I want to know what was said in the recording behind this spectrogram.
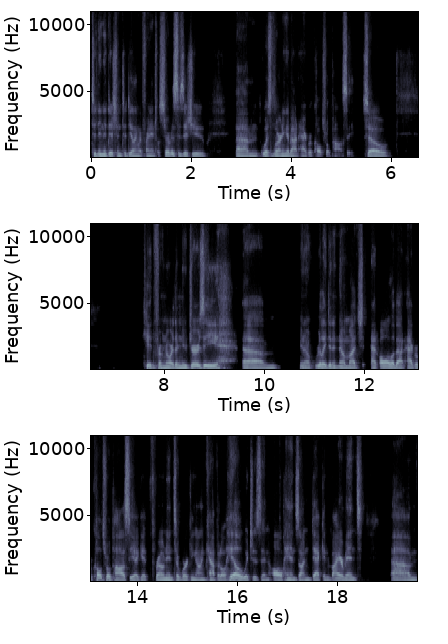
to, in addition to dealing with financial services issue um, was learning about agricultural policy. So kid from Northern New Jersey, um, you know, really didn't know much at all about agricultural policy. I get thrown into working on Capitol Hill, which is an all hands on deck environment. Um,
